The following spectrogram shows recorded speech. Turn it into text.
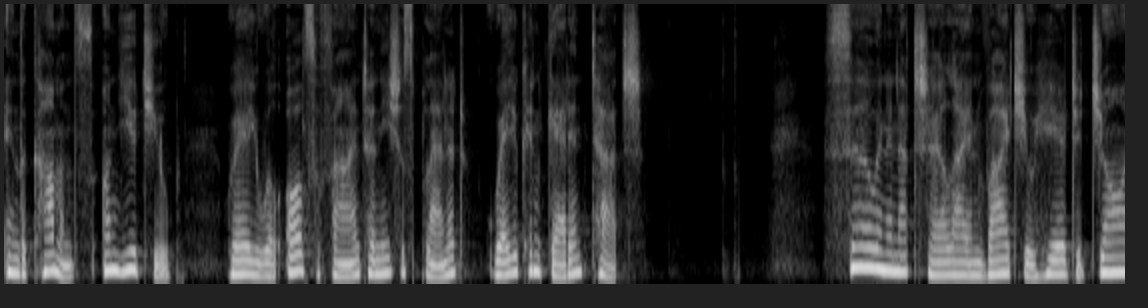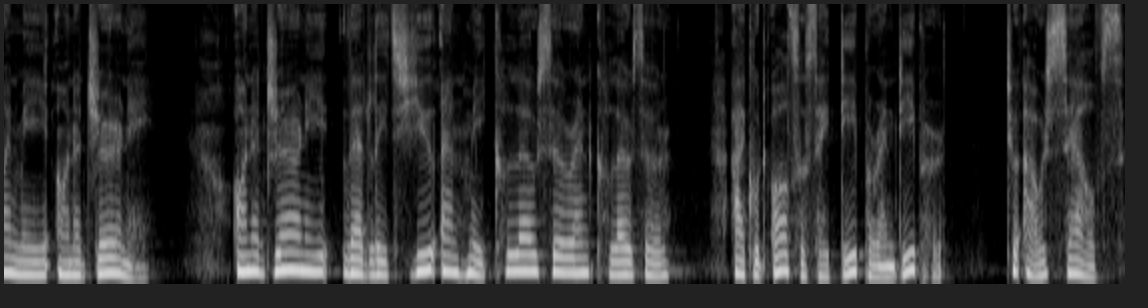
in the comments on YouTube, where you will also find Tanisha's Planet where you can get in touch. So, in a nutshell, I invite you here to join me on a journey. On a journey that leads you and me closer and closer. I could also say deeper and deeper to ourselves.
